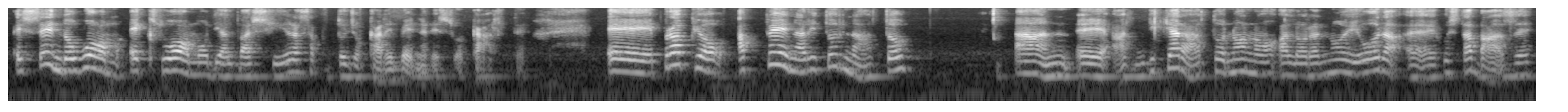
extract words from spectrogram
essendo uomo, ex uomo di al-Bashir, ha saputo giocare bene le sue carte. E proprio appena ritornato ha, eh, dichiarato no no allora noi ora eh, questa base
